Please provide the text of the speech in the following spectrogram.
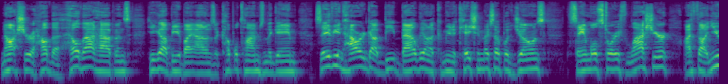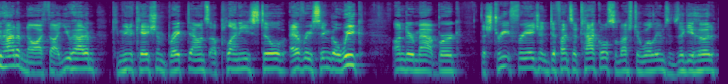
Not sure how the hell that happens. He got beat by Adams a couple times in the game. Xavier Howard got beat badly on a communication mix up with Jones. Same old story from last year. I thought you had him. No, I thought you had him. Communication breakdowns aplenty still every single week under Matt Burke. The street free agent defensive tackle, Sylvester Williams and Ziggy Hood,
